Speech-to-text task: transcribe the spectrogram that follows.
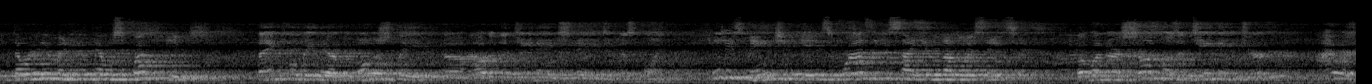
Então eu e Maria temos quatro filhos. Thankfully, they're mostly uh, out of the teenage stage at this point. Felizmente, eles quase que saíram da adolescência. But when our son was a teenager, I was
